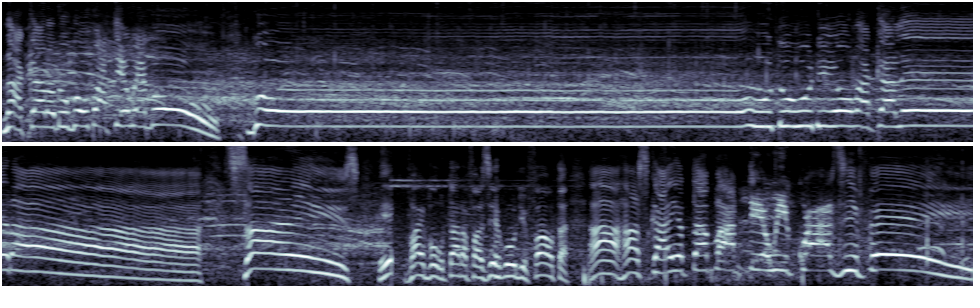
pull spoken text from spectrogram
na cara do gol, bateu, é gol! Gol União La Calera! Sainz vai voltar a fazer gol de falta. Arrascaeta bateu e quase fez!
